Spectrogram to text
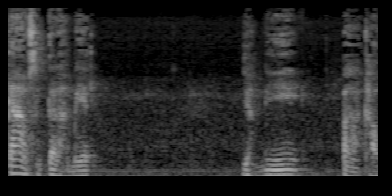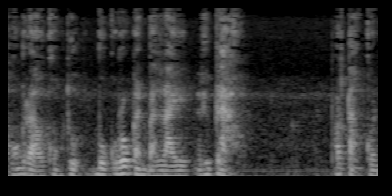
90 ตารางเมตร อย่างนี้ป่าเขาของเราคงถูกบุกรุกกันบรรลัยหรือเปล่า เพราะต่างคน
